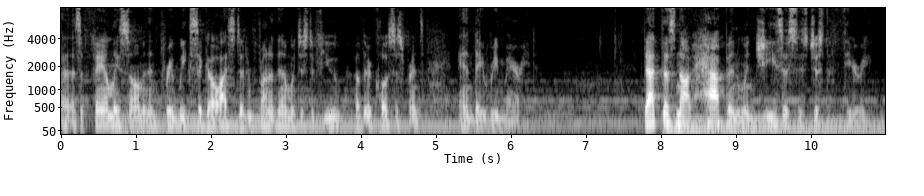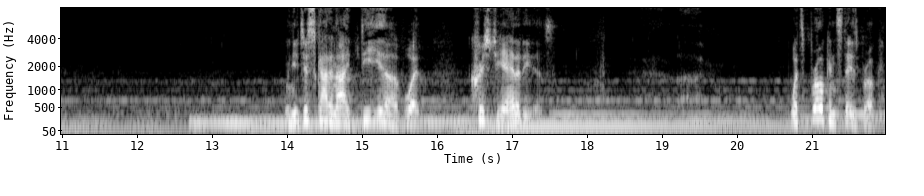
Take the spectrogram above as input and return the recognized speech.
as a family some and then three weeks ago i stood in front of them with just a few of their closest friends and they remarried. That does not happen when jesus is just a theory. When you just got an idea of what christianity is. What's broken stays broken.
